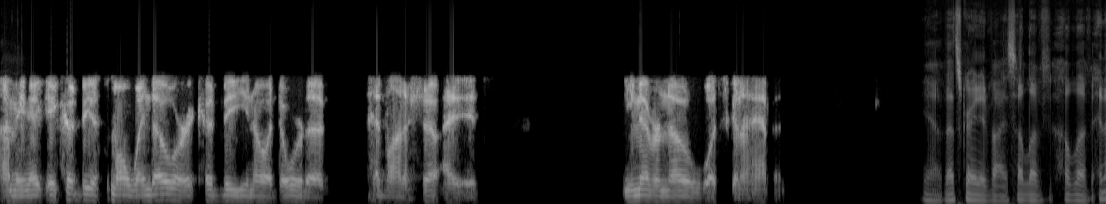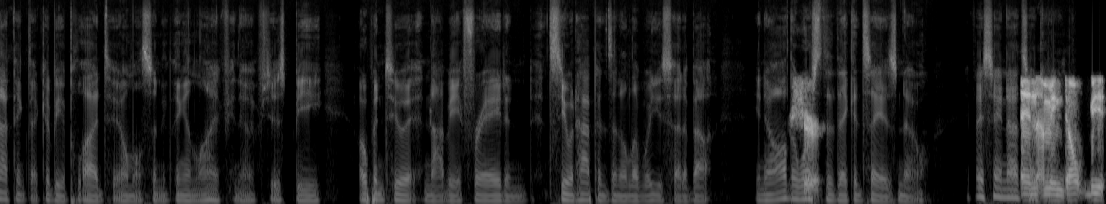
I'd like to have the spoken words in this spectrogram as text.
I mean, it, it could be a small window, or it could be you know a door to headline a show. It's you never know what's going to happen. Yeah, that's great advice. I love, I love, and I think that could be applied to almost anything in life. You know, if you just be open to it and not be afraid and, and see what happens. And I love what you said about, you know, all the sure. worst that they can say is no. If they say no, and I mean, don't be,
